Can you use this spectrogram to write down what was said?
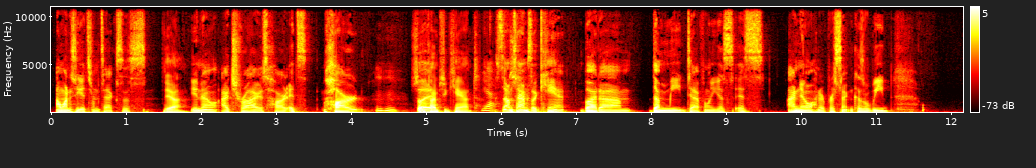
I want to see it's from Texas. Yeah. You know, I try as hard. It's hard. but Sometimes you can't. Yeah. sometimes I can't. But um, the meat definitely is is I know 100 percent because we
